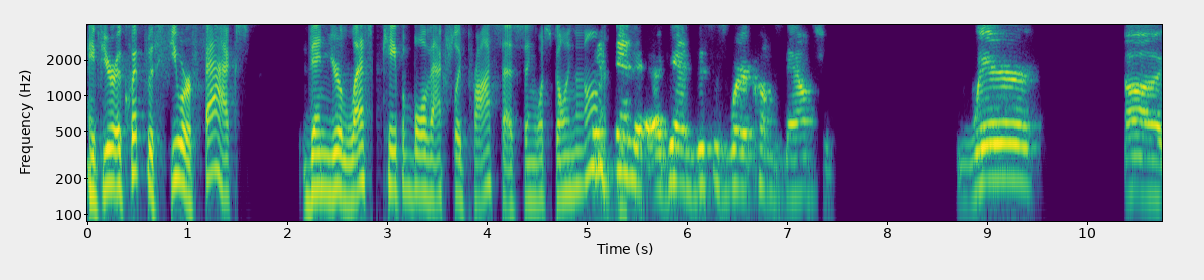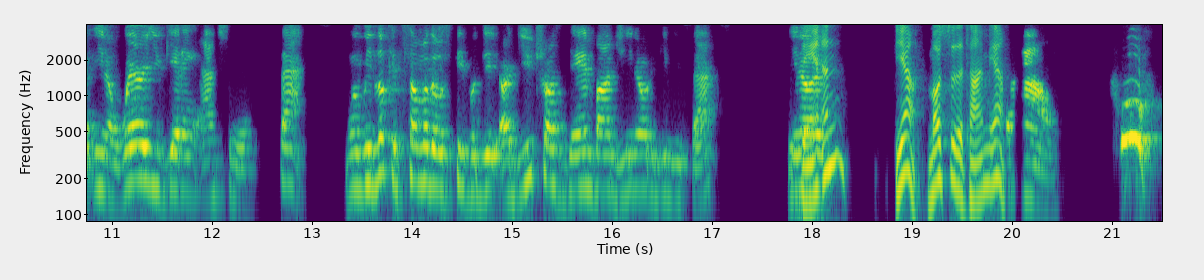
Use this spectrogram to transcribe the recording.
if you're equipped with fewer facts, then you're less capable of actually processing what's going on. Again, again, this is where it comes down to where uh, you know, where are you getting actual facts? When we look at some of those people, do, are, do you trust Dan Bongino to give you facts? You know, Dan? Yeah, most of the time, yeah. Wow. Whew.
